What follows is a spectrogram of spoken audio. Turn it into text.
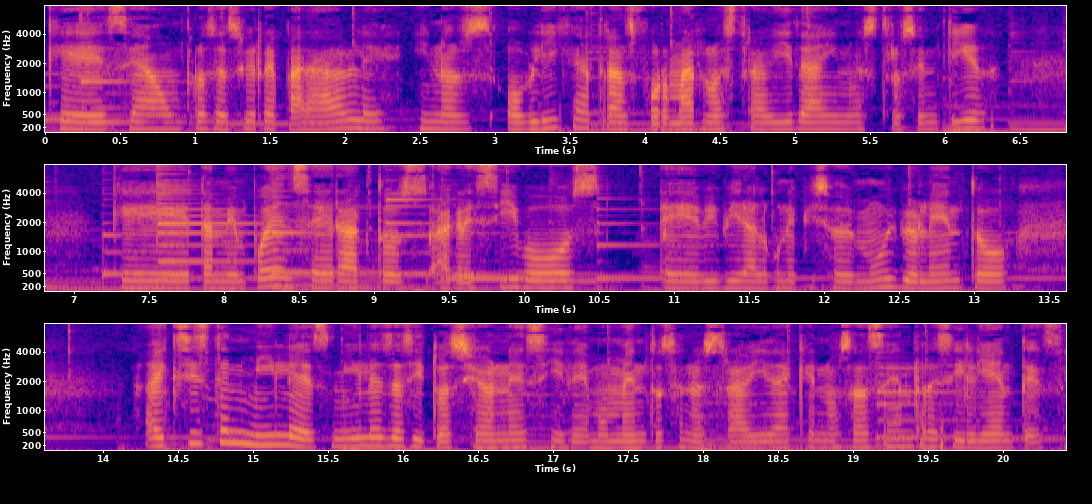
que sea un proceso irreparable y nos obligue a transformar nuestra vida y nuestro sentir, que también pueden ser actos agresivos, eh, vivir algún episodio muy violento. Existen miles, miles de situaciones y de momentos en nuestra vida que nos hacen resilientes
